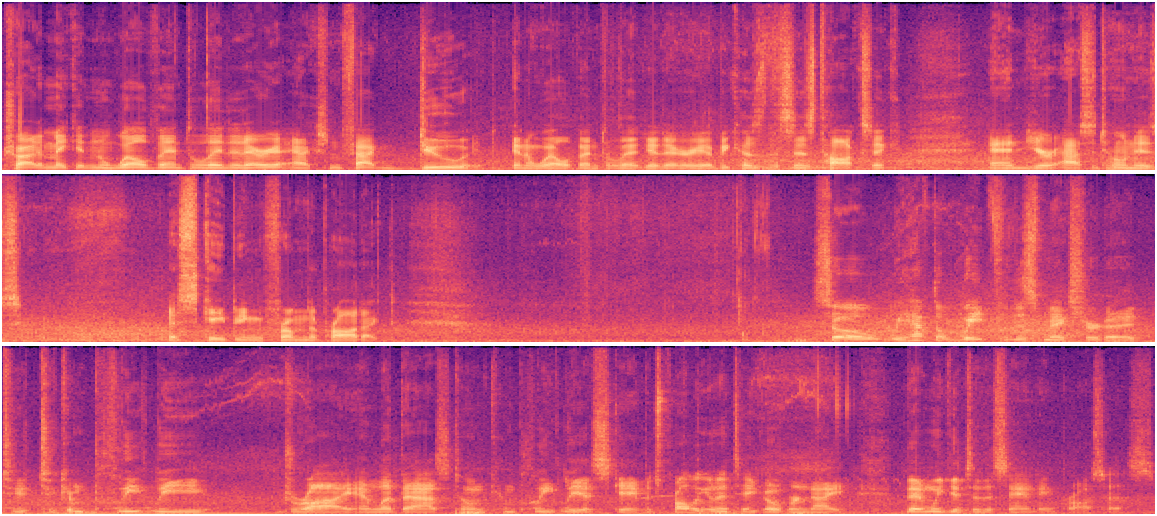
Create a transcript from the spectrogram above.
Try to make it in a well ventilated area. Actually in fact do it in a well ventilated area because this is toxic and your acetone is escaping from the product so we have to wait for this mixture to, to, to completely dry and let the acetone completely escape. It's probably going to take overnight. Then we get to the sanding process.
